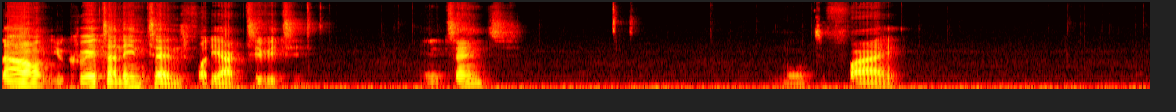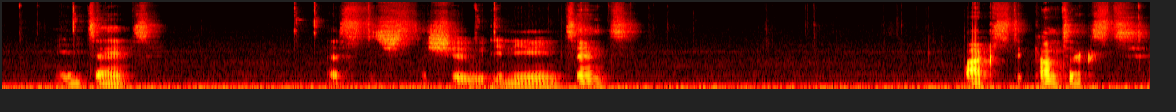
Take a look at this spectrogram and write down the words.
Now you create an intent for the activity. Intent, notify intent. Let's show with the new intent. Packs the context.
